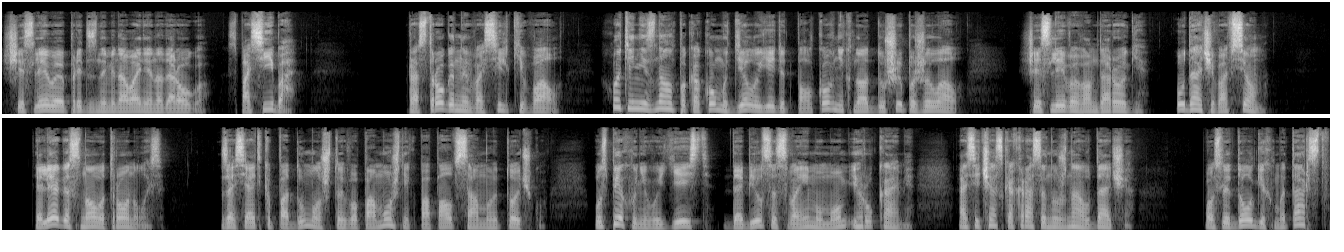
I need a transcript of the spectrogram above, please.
Счастливое предзнаменование на дорогу. Спасибо!» Растроганный Василь кивал. Хоть и не знал, по какому делу едет полковник, но от души пожелал. «Счастливой вам дороги! Удачи во всем!» Телега снова тронулась. Засядько подумал, что его помощник попал в самую точку. Успех у него есть, добился своим умом и руками. А сейчас как раз и нужна удача. После долгих мытарств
